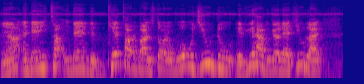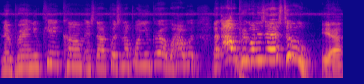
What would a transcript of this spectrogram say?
You know, and then he talked. Then the kid talked about the story. What would you do if you have a girl that you like, and a brand new kid come and start pushing up on your girl? Well, how would like I would pick on his ass too. Yeah,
